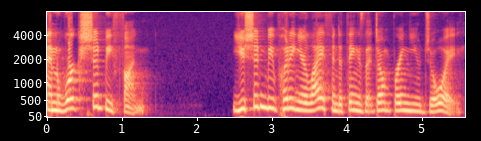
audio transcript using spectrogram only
And work should be fun. You shouldn't be putting your life into things that don't bring you joy.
